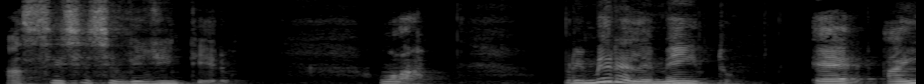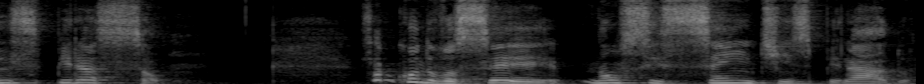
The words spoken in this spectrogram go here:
assista esse vídeo inteiro. Vamos lá. O primeiro elemento é a inspiração. Sabe quando você não se sente inspirado?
